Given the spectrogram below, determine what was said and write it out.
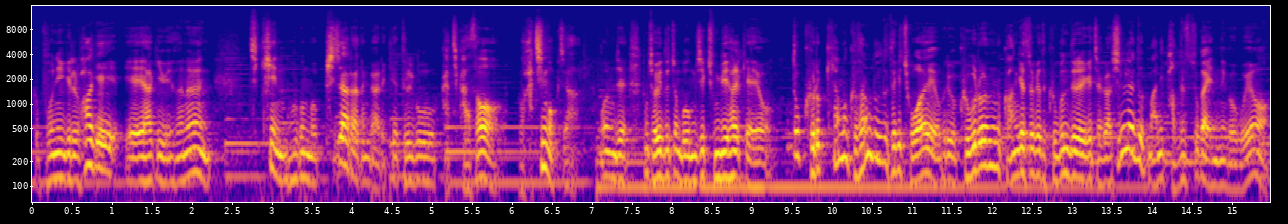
그 분위기를 화기애애하기 위해서는 치킨 혹은 뭐 피자라든가 이렇게 들고 같이 가서 같이 먹자. 뭐 이제 그럼 저희도 좀 뭐 음식 준비할게요. 또 그렇게 하면 그 사람들도 되게 좋아해요. 그리고 그런 관계 속에서 그분들에게 제가 신뢰도 많이 받을 수가 있는 거고요.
